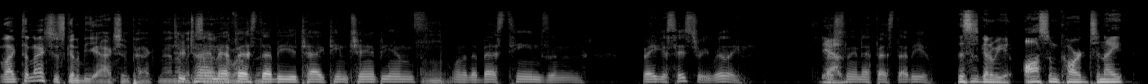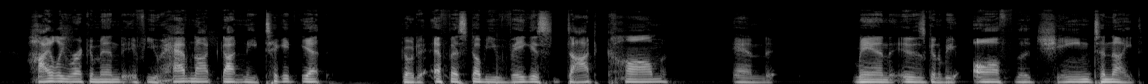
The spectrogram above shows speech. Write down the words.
like tonight's just going to be action packed, man. Two-time excited about that. FSW tag team champions, Mm. one of the best teams in Vegas history, really, yeah. especially in FSW. This is going to be an awesome card tonight. Highly recommend if you have not gotten a ticket yet, go to fswvegas.com and man, it is going to be off the chain tonight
